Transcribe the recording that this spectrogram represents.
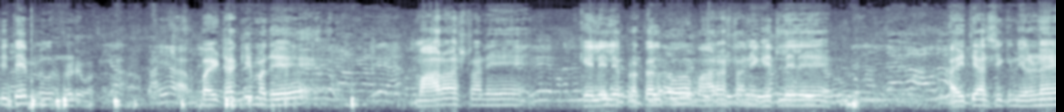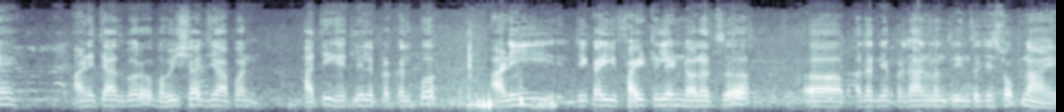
तिथे बैठकीमध्ये महाराष्ट्राने केलेले प्रकल्प महाराष्ट्राने घेतलेले ऐतिहासिक निर्णय आणि त्याचबरोबर भविष्यात जे आपण हाती घेतलेले प्रकल्प आणि जे काही फाईव्ह ट्रिलियन डॉलरचं आदरणीय प्रधानमंत्रींचं जे स्वप्न आहे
